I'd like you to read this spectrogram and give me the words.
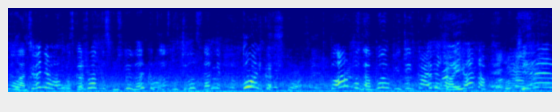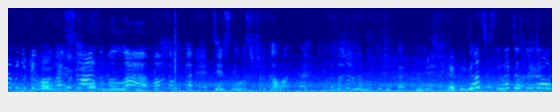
Милан. Сегодня я вам расскажу одну смешную новость, которая случилась с нами только что. Папа забыл включить камеру, а я там учебники вам рассказывала. Папа только теперь снялась шоколадка. Я тоже забыл включить камеру. И придется снимать всё сначала.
